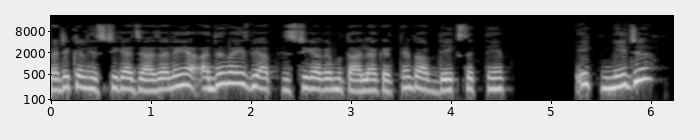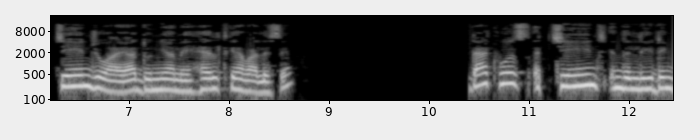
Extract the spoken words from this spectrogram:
میڈیکل ہسٹری کا جائزہ لیں یا ادروائز بھی آپ ہسٹری کا اگر مطالعہ کرتے ہیں تو آپ دیکھ سکتے ہیں ایک میجر چینج جو آیا دنیا میں ہیلتھ کے حوالے سے چینج ان دا لیڈنگ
